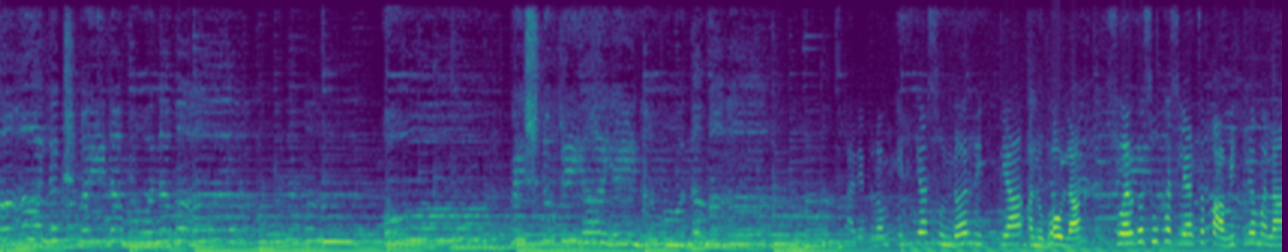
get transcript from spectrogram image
महालक्ष्मै नमो नमः। ॐ विष्णुप्रियायै नमो नमः। कार्यक्रम इतक्या सुंदररित्या अनुभवला. स्वर्गसुख असल्याचं पावित्र्य मला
